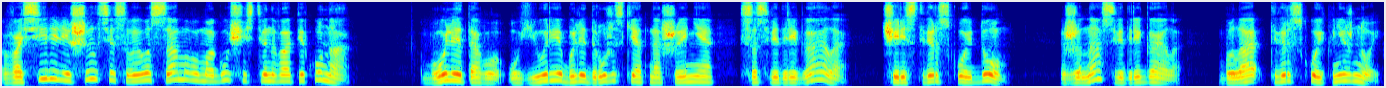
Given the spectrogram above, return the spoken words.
Василий лишился своего самого могущественного опекуна. Более того, у Юрия были дружеские отношения со Свидригайло через Тверской дом. Жена Свидригайла была Тверской княжной.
